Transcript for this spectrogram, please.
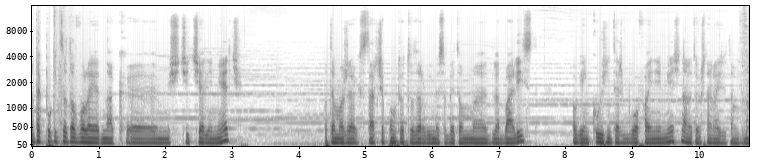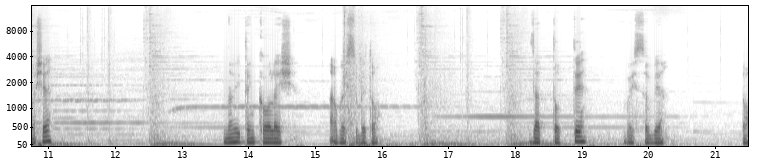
No tak póki co to wolę jednak e, mścicieli mieć. Potem może jak starczy punktów to zrobimy sobie tą e, dla balist. Ogień kuźni też było fajnie mieć, no ale to już na razie tam w nosie. No i ten koleś. A weź sobie to. Za to ty. Weź sobie to.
